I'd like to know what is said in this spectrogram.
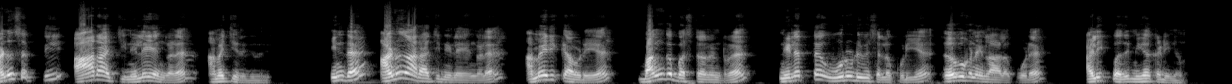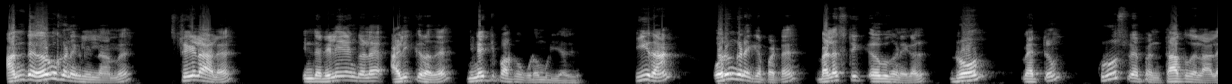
அணுசக்தி ஆராய்ச்சி நிலையங்களை அமைச்சிருக்குது. இந்த அணு ஆராய்ச்சி நிலையங்களை அமெரிக்காவுடைய பங்க பஸ்டர் என்ற நிலத்தை ஊடுருவி செல்லக்கூடிய ஏவுகணைகளால கூட அழிப்பது மிக கடினம். அந்த ஏவுகணைகள் இல்லாம ஸ்ரீலால இந்த நிலையங்களை அழிக்கிறத நினைச்சு பார்க்க கூட முடியாது. ஈரான் ஒருங்கிணைக்கப்பட்ட பெலஸ்டிக் ஏவுகணைகள் ட்ரோன் மற்றும் குரூஸ் வெப்பன் தாக்குதலால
